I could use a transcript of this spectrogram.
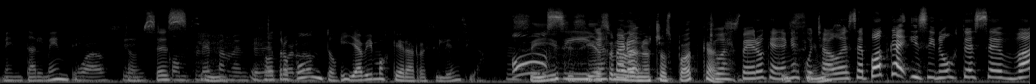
mentalmente. Wow, sí, Entonces, completamente. Es otro acuerdo. punto. Y ya vimos que era resiliencia. Oh, sí, sí, sí, sí, es uno espero- de nuestros podcasts. Yo espero que hayan que escuchado ese podcast y si no, usted se va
